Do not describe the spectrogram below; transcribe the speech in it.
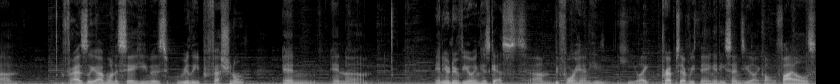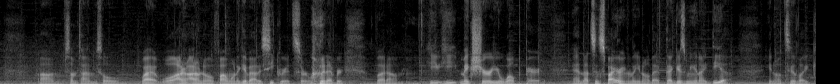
Um, Frazzly, I want to say he was really professional in in um, in interviewing his guests. Um, beforehand, he he like preps everything and he sends you like all the files. Um, sometimes he'll well, well, I don't I don't know if I want to give out his secrets or whatever, but um, he he makes sure you're well prepared, and that's inspiring. You know that that gives me an idea, you know, to like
